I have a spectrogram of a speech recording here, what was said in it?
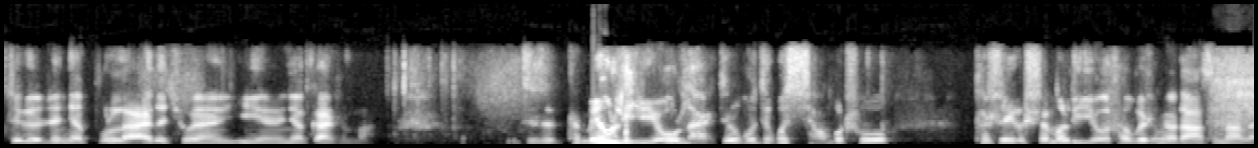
这个人家不来的球员意淫人家干什么？就是他没有理由来，就是我就我想不出，他是一个什么理由，他为什么要到阿森纳来？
